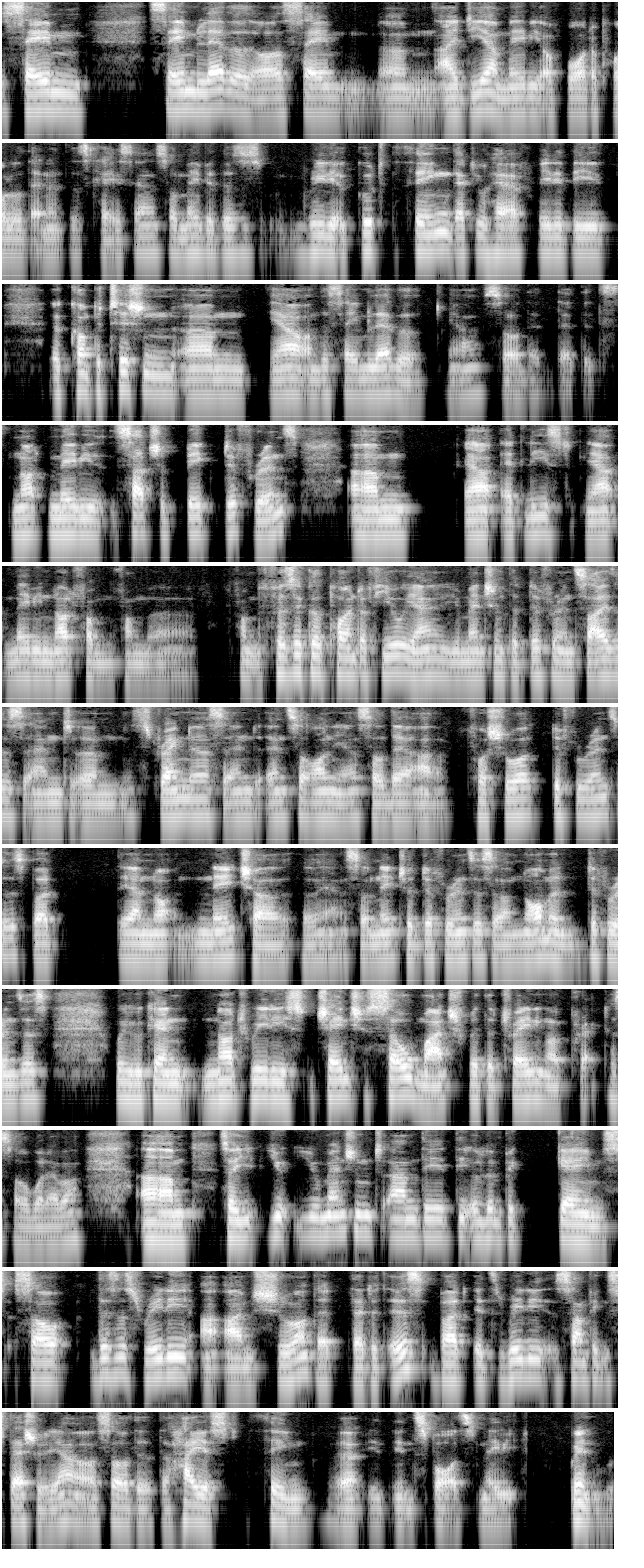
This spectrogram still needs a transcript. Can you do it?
same same level or same um, idea maybe of water polo than in this case. Yeah, so maybe this is really a good thing that you have really the competition, um, yeah, on the same level. Yeah, so that that it's not maybe such a big difference. Um, yeah, at least yeah, maybe not from from uh, from a physical point of view, yeah, you mentioned the different sizes and um, strengthness and and so on. Yeah, so there are for sure differences, but they are not nature. Uh, yeah, so nature differences are normal differences where you can not really change so much with the training or practice or whatever. Um, so you you mentioned um, the the Olympic games. So this is really, I'm sure that that it is, but it's really something special. Yeah, also the the highest thing uh, in, in, sports maybe when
